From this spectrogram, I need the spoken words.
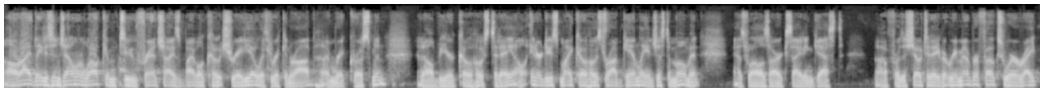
All right, ladies and gentlemen, welcome to Franchise Bible Coach Radio with Rick and Rob. I'm Rick Grossman, and I'll be your co host today. I'll introduce my co host, Rob Ganley, in just a moment, as well as our exciting guest. Uh, for the show today. But remember, folks, we're right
